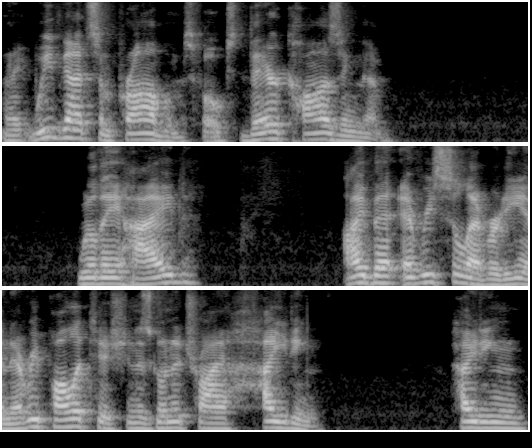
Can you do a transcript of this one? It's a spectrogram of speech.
Right? We've got some problems, folks. They're causing them. Will they hide? I bet every celebrity and every politician is going to try hiding, hiding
